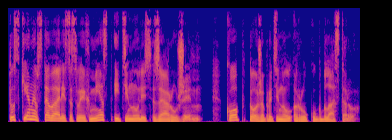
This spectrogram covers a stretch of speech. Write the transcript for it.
Тускены вставали со своих мест и тянулись за оружием. Коп тоже протянул руку к бластеру.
